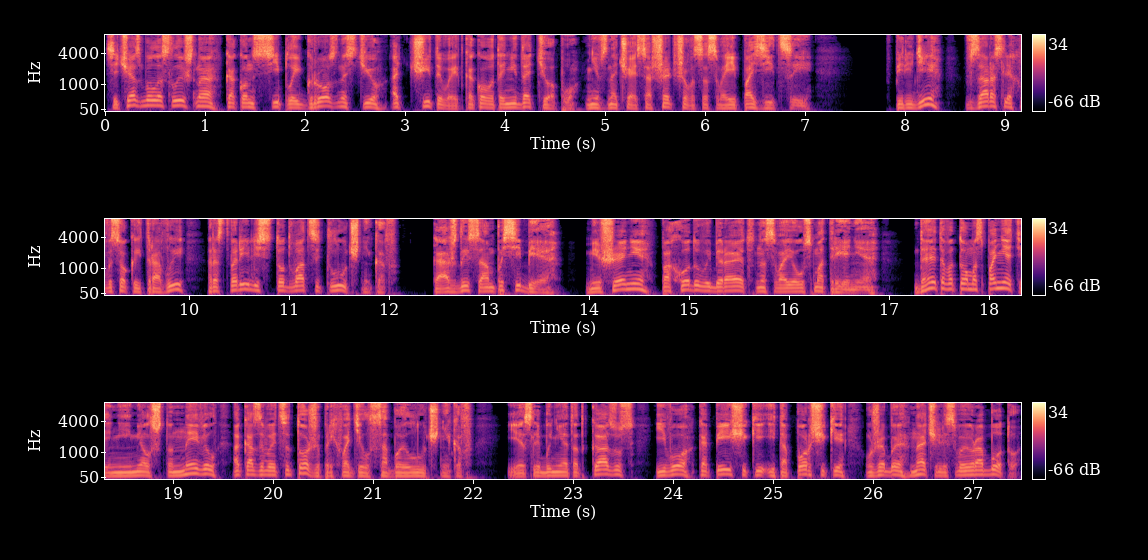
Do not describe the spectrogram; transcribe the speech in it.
Сейчас было слышно, как он с сиплой грозностью отчитывает какого-то недотепу, невзначай сошедшего со своей позиции. Впереди, в зарослях высокой травы, растворились 120 лучников. Каждый сам по себе. Мишени, по ходу, выбирают на свое усмотрение — до этого Томас понятия не имел, что Невил, оказывается, тоже прихватил с собой лучников. Если бы не этот казус, его копейщики и топорщики уже бы начали свою работу,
